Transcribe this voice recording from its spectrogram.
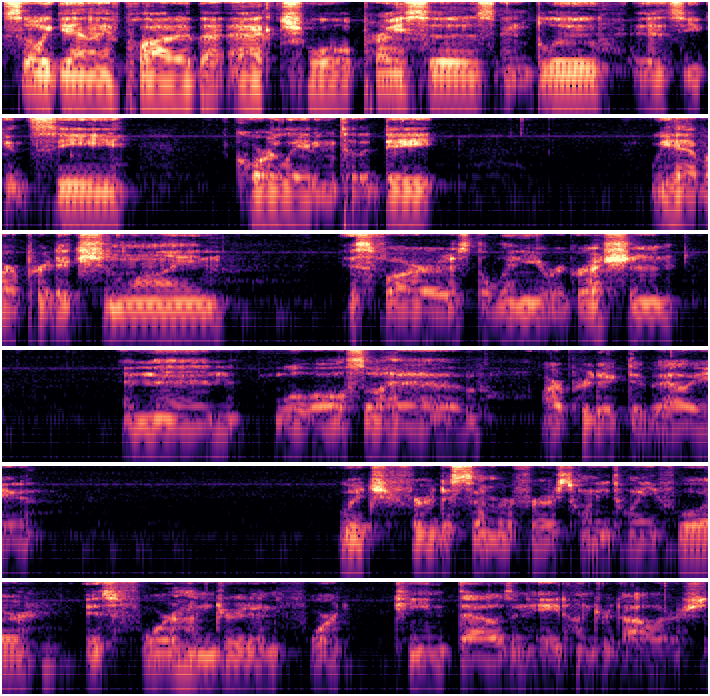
So again, I've plotted the actual prices in blue, as you can see, correlating to the date. We have our prediction line as far as the linear regression. And then we'll also have our predicted value, which for December 1st, 2024 is $414,800.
